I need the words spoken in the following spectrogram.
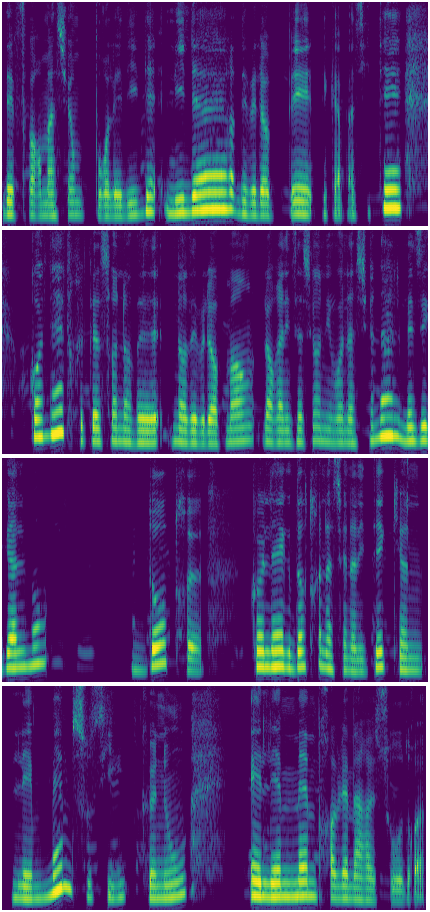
des formations pour les leaders, développer des capacités, connaître quels sont nos, développements, l'organisation au niveau national, mais également d'autres collègues d'autres nationalités qui ont les mêmes soucis que nous et les mêmes problèmes à résoudre.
